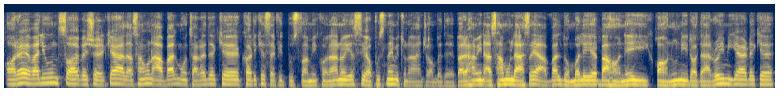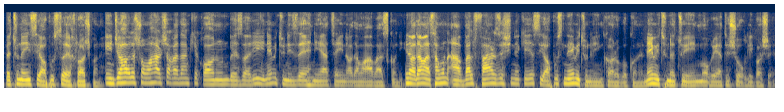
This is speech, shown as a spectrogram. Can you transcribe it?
آره ولی اون صاحب شرکت از همون اول معتقده که کاری که سفید پوستا می‌کنن و یه سیاپوست نمی‌تونه انجام بده. برای همین از همون لحظه اول دنبال یه بهانه قانونی را در روی میگرده که بتونه این سیاپوست رو اخراج کنه. اینجا حالا شما هر چقدر که قانون بذاری نمی‌تونی ذهنیت این آدم رو عوض کنی. این آدم از همون اول فرضش اینه که یه سیاه‌پوست نمی‌تونه این کارو بکنه. نمی‌تونه توی این موقعیت شغلی باشه.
